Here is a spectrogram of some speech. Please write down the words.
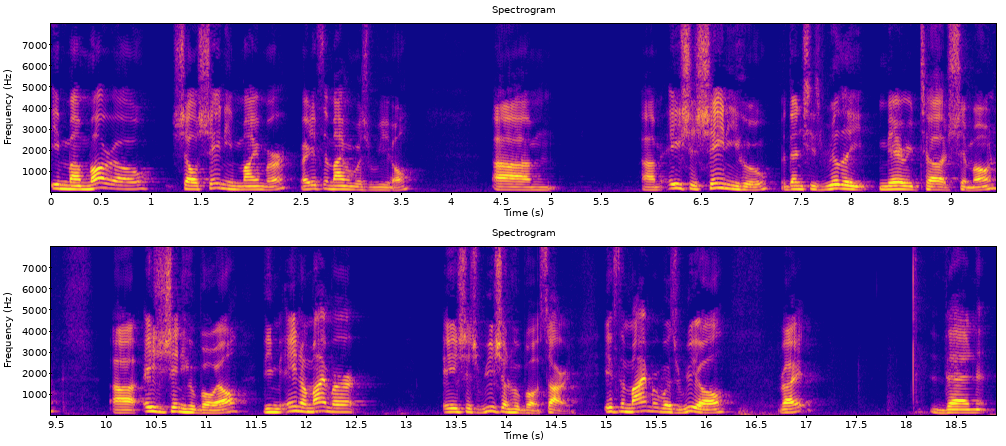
imamaro shel sheni mimer. Right, if the mimer was real, um, um, Esha sheni who, then she's really married to Shimon. Uh, Esha sheni hu boel vim eno mimer Ashish Rishon Hubo. Sorry. If the mimer was real, right, then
